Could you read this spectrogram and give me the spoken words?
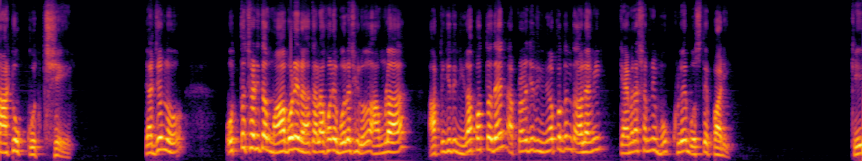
নাটক করছে। যার জন্য অত্যাচারিত মা বোনেরা তারা ওখানে বলেছিল, আমরা, আপনি যদি নিরাপত্তা দেন, আপনারা যদি নিরাপত্তা দেন, তাহলে আমি ক্যামেরার সামনে মুখ খুলে বসতে পারি। কি?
